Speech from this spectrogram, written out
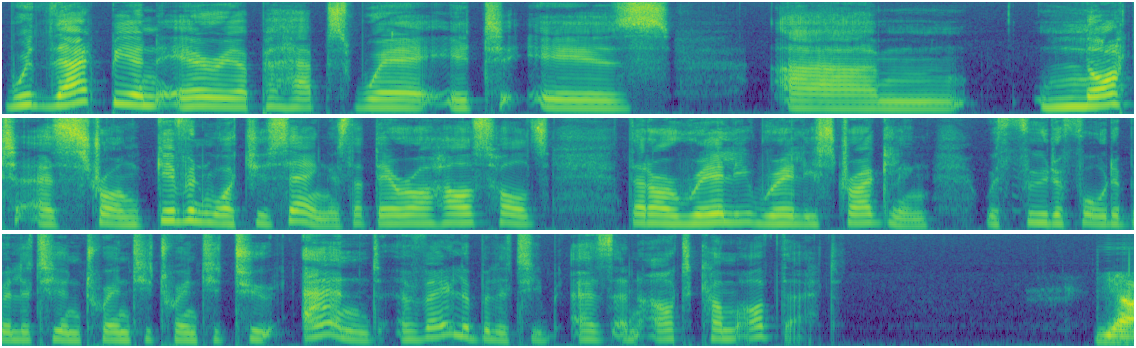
Would that be an area perhaps where it is um, not as strong, given what you're saying, is that there are households that are really, really struggling with food affordability in 2022 and availability as an outcome of that? Yeah,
